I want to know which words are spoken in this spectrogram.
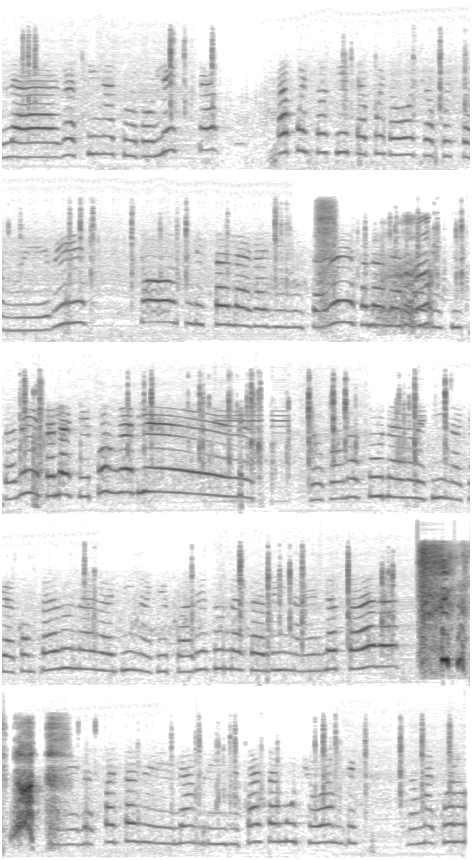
La gallina ha puesto siete, ha puesto ocho, ha puesto nueve. ¿Dónde está la gallinita? Déjala la pobrecita, déjala que ponga diez. Yo conozco una gallina que ha comprado una gallina que parece una sardina enlatada. Tiene las patas del hambre y le pasa mucho hambre. No me acuerdo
